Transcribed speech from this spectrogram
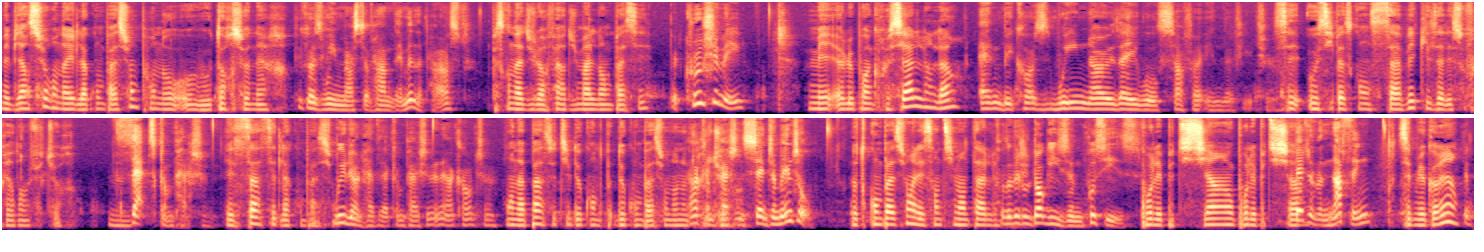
Mais bien sûr, on a eu de la compassion pour nos tortionnaires. because we must have harmed them in the past. Parce qu'on a dû leur faire du mal dans le passé. But crucially, Mais euh, le point crucial, là, and because we know they will suffer in the future. c'est aussi parce qu'on savait qu'ils allaient souffrir dans le futur. That's compassion. Et ça, c'est de la compassion. We don't have that compassion in our culture. On n'a pas ce type de, comp- de compassion dans notre Our culture. compassion is sentimental Notre compassion, elle est sentimentale. for the little doggies and pussies. Pour les petits chiens ou pour les petits chats, c'est mieux que rien. But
